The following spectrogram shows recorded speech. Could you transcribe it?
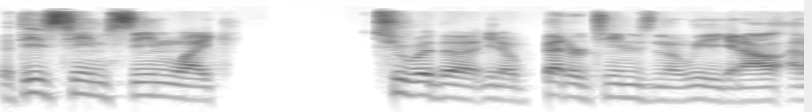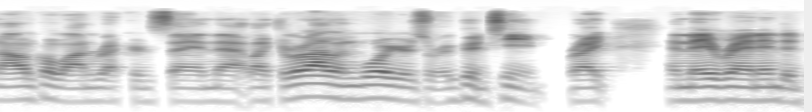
But these teams seem like two of the you know better teams in the league, and I'll and I'll go on record saying that like the Rhode Island Warriors are a good team, right? And they ran into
